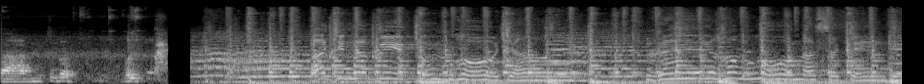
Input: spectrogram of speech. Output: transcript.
হাত দিচ্ছ তো বল अजनबी तुम हो जाओ गैर हम हो न सकेंगे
